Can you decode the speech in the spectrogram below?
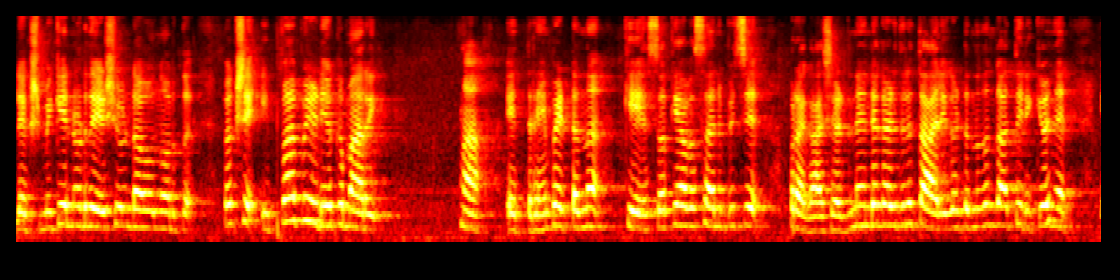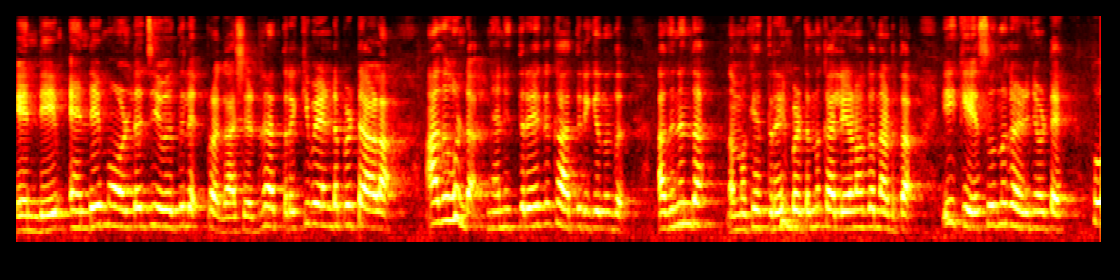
ലക്ഷ്മിക്ക് എന്നോട് ദേഷ്യം ഉണ്ടാവുമെന്നോർത്ത് പക്ഷേ ഇപ്പം ആ പേടിയൊക്കെ മാറി. ആ എത്രയും പെട്ടെന്ന് കേസൊക്കെ അവസാനിപ്പിച്ച് പ്രകാശേട്ടൻ എന്റെ കഴുത്തിൽ താലി കെട്ടുന്നതും കാത്തിരിക്കുമോ ഞാൻ. എന്റെയും എന്റെ മോളുടെ ജീവിതത്തിൽ പ്രകാശേട്ടൻ അത്രയ്ക്ക് വേണ്ടപ്പെട്ട ആളാണ് അതുകൊണ്ടാണ് ഞാൻ ഇത്രയൊക്കെ കാത്തിരിക്കുന്നത്. അതിനെന്താ? നമുക്ക് എത്രയും പെട്ടെന്ന് കല്യാണമൊക്കെ നടത്താം. ഈ കേസൊന്ന് കഴിഞ്ഞോട്ടെ? ഓ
